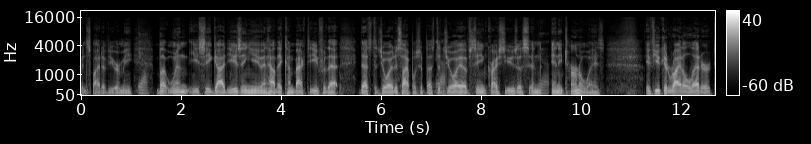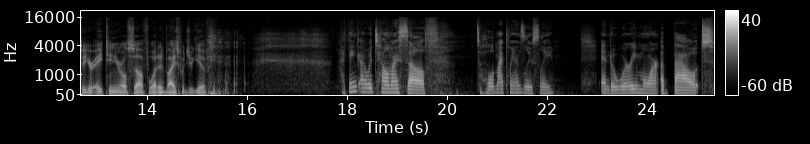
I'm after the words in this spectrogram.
in spite of you or me yeah. but when you see god using you and how they come back to you for that that's the joy of discipleship that's yeah. the joy of seeing christ use us in yeah. in eternal ways if you could write a letter to your 18 year old self what advice would you give I think I would tell myself to hold my plans loosely and to worry more about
